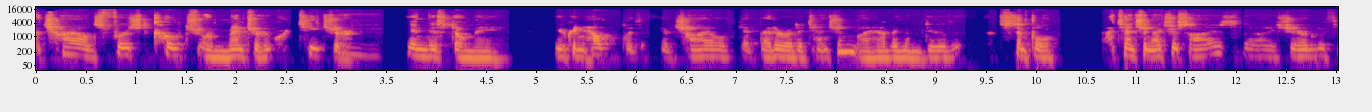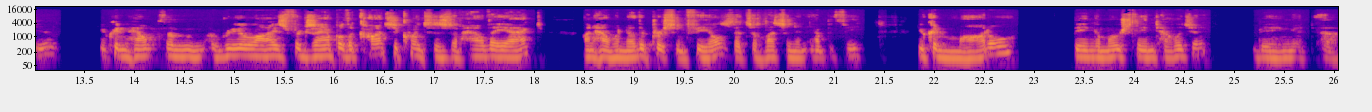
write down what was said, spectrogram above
a child's first coach or mentor or teacher. Mm in this domain. You can help your child get better at attention by having them do the simple attention exercise that I shared with you. You can help them realize, for example, the consequences of how they act on how another person feels. That's a lesson in empathy. You can model being emotionally intelligent, being uh,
